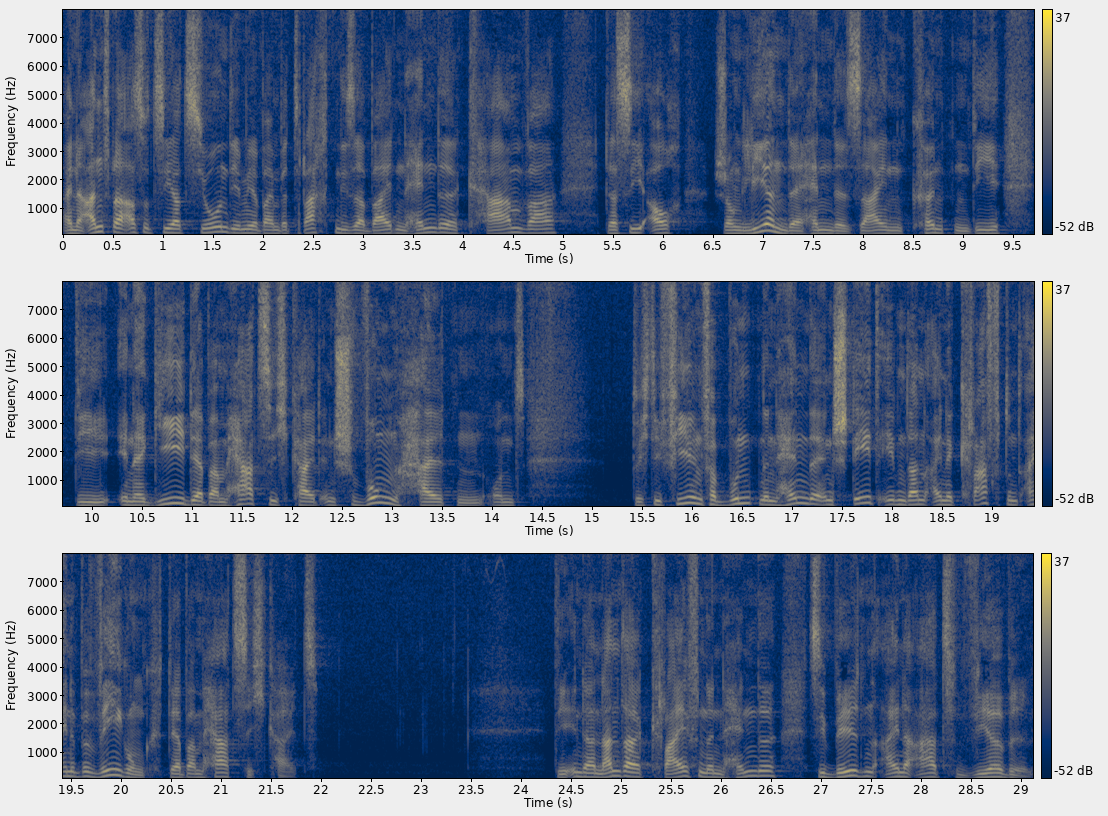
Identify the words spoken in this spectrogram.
Eine andere Assoziation, die mir beim Betrachten dieser beiden Hände kam, war, dass sie auch jonglierende Hände sein könnten, die die Energie der Barmherzigkeit in Schwung halten und durch die vielen verbundenen Hände entsteht eben dann eine Kraft und eine Bewegung der Barmherzigkeit. Die ineinander greifenden Hände, sie bilden eine Art Wirbel,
